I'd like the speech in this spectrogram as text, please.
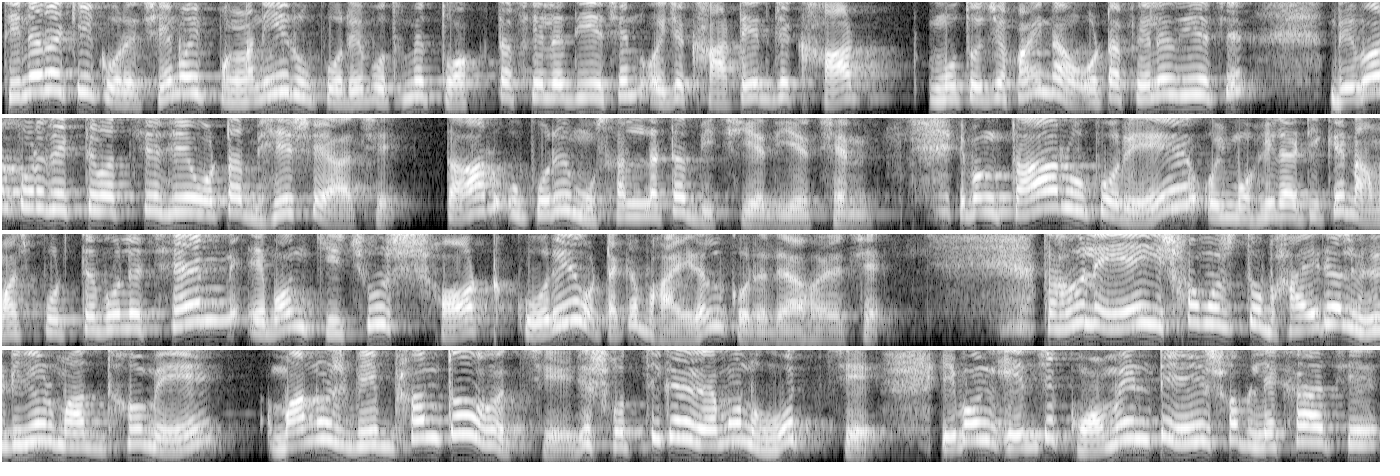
তিনারা কি করেছেন? ওই পানির উপরে প্রথমে তক্তা ফেলে দিয়েছেন, ওই যে খাটের যে খাট মতো যে হয় না, ওটা ফেলে দিয়েছে। দেওয়ার পরে দেখতে পাচ্ছে যে ওটা ভেসে আছে। তার উপরে মুসাল্লাটা বিছিয়ে দিয়েছেন। এবং তার উপরে ওই মহিলাটিকে নামাজ পড়তে বলেছেন এবং কিছু শর্ট করে ওটাকে ভাইরাল করে দেওয়া হয়েছে। তাহলে এই সমস্ত ভাইরাল ভিডিওর মাধ্যমে মানুষ বিভ্রান্তও হচ্ছে যে সত্যিকারের এমন হচ্ছে এবং এর যে কমেন্টে সব লেখা আছে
